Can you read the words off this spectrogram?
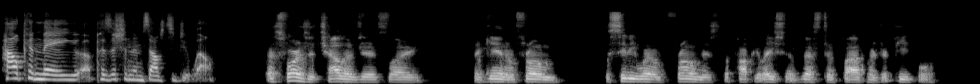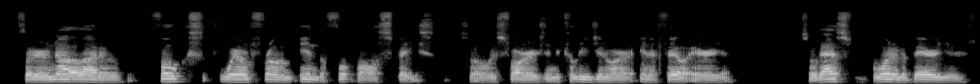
how can they uh, position themselves to do well? As far as the challenges, like, again, I'm from the city where I'm from is the population of less than 500 people so there are not a lot of folks where I'm from in the football space. So as far as in the collegiate or NFL area. So that's one of the barriers.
